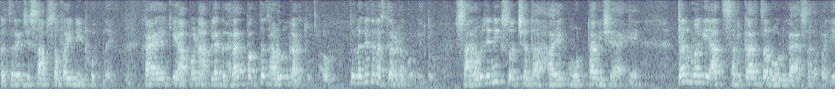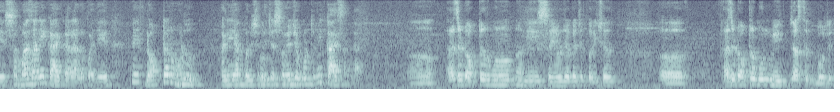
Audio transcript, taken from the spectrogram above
कचऱ्याची साफसफाई नीट होत नाही. काय आहे की आपण आपल्या घरात फक्त झाडून काढतो हो. तो लगेच रस्त्यावर टाकून देतो. सार्वजनिक स्वच्छता हा एक मोठा विषय आहे. तर मग यात सरकारचा रोल काय असायला पाहिजे? समाजाने काय करायला पाहिजे? डॉक्टर म्हणून आणि या परिषदेचे संयोजक म्हणून तुम्ही काय सांगाल? ॲज अ डॉक्टर म्हणून आणि संयोजकाची परिषद ॲज अ डॉक्टर म्हणून मी जास्त बोलेल.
